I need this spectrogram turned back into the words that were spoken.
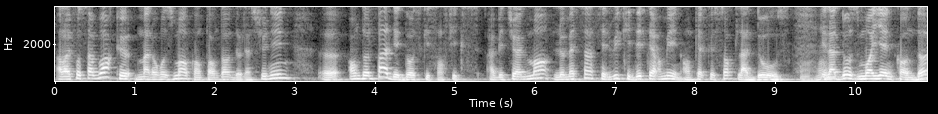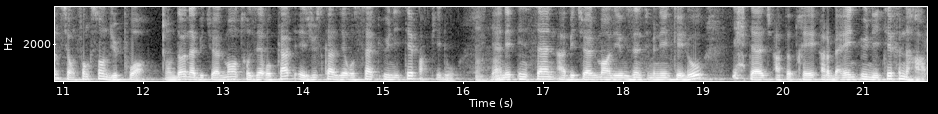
Alors, il faut savoir que malheureusement, quand on donne de l'insuline, euh, on ne donne pas des doses qui sont fixes. Habituellement, le médecin, c'est lui qui détermine en quelque sorte la dose. Mhm. Et la dose moyenne qu'on donne, c'est en fonction du poids. On donne habituellement entre 0,4 et jusqu'à 0,5 unités par kilo. يعني الإنسان habituellement اللي وزن 80 كيلو يحتاج à peu près 40 unités في النهار.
